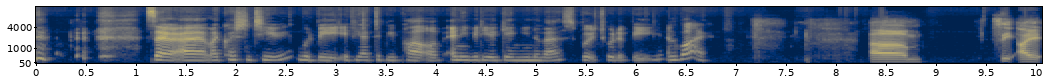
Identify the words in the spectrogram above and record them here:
so, uh, my question to you would be: If you had to be part of any video game universe, which would it be, and why? Um, See, I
